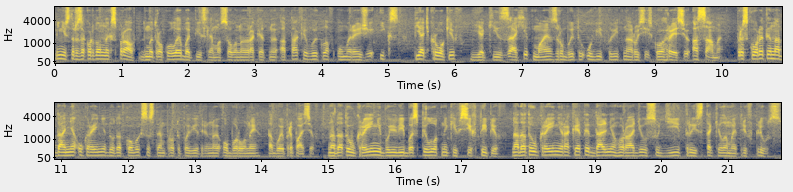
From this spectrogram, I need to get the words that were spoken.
Міністр закордонних справ Дмитро Кулеба після масованої ракетної атаки виклав у мережі X п'ять кроків, які Захід має зробити у відповідь на російську агресію, а саме прискорити надання Україні додаткових систем протиповітряної оборони та боєприпасів, надати Україні бойові безпілотники всіх типів, надати Україні ракети дальнього радіусу дії 300 км плюс.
